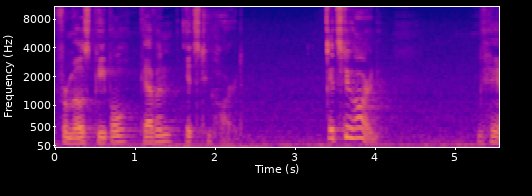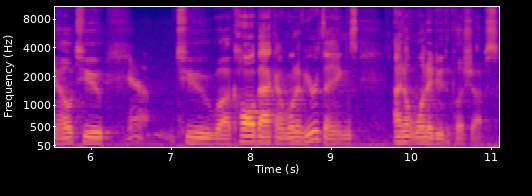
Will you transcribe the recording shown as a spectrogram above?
for most people, Kevin, it's too hard. It's too hard. You know, to yeah. to uh, call back on one of your things, I don't want to do the push-ups.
